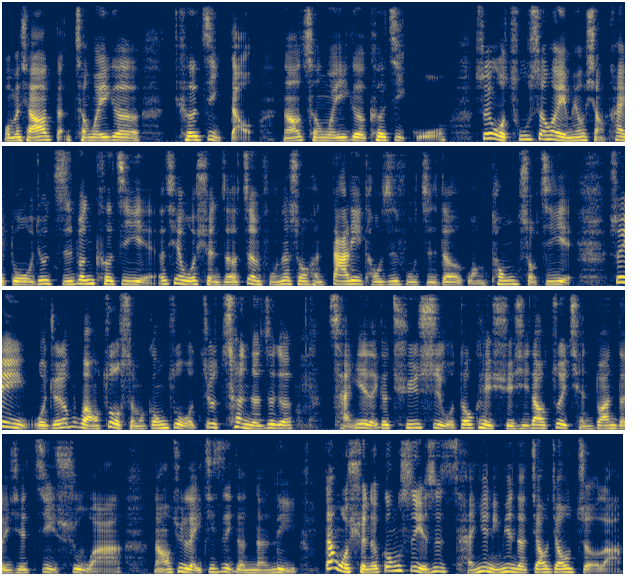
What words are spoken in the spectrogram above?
我们想要成为一个科技岛，然后成为一个科技国，所以我出社会也没有想太多，我就直奔科技业，而且我选择政府那时候很大力投资扶植的广通手机业，所以我觉得不管我做什么工作，就趁着这个产业的一个趋势，我都可以学习到最前端的一些技术啊，然后去累积自己的能力。但我选的公司也是产业里面的佼佼者啦，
